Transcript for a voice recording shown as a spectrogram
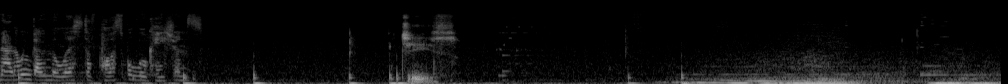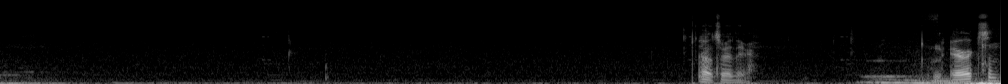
Narrowing down the list of possible locations. Jeez. Oh, it's right there. An Erickson?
